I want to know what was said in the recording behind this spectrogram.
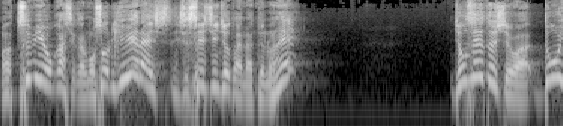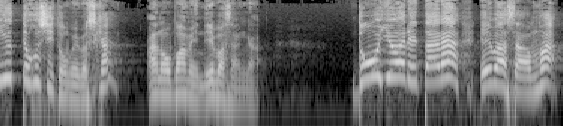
まあ、罪を犯してからもうそれ言えない精神状態になってるのね。女性としてはどう言ってほしいと思いますか？あの場面でエヴァさんが。どう言われたらエヴァさんは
